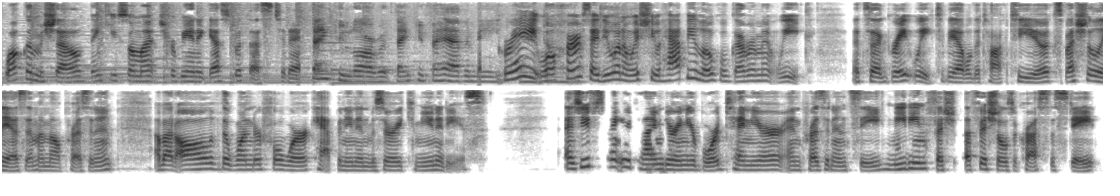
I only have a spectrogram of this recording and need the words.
Welcome, Michele. Thank you so much for being a guest with us today. Thank you, Laura. Thank you for having me. Great. Well, first, I do want to wish you happy local government week. It's a great week to be able to talk to you, especially as MML president, about all of the wonderful work happening in Missouri communities. As you've spent your time during your board tenure and presidency meeting fish- officials across the state,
